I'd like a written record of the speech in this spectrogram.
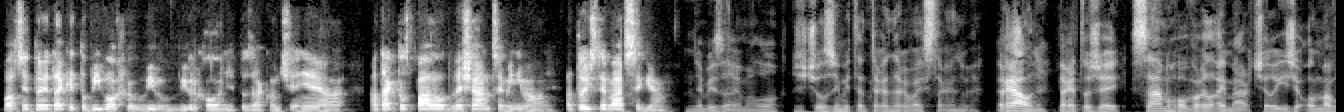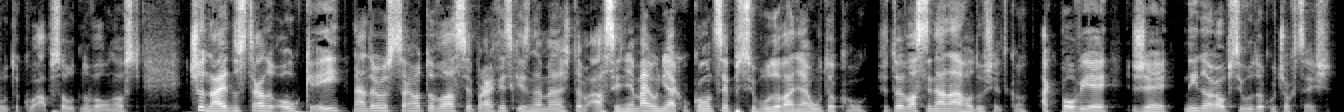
vlastne to je takéto vyvrcholenie, to zakončenie a a takto spálil dve šance minimálne. A to isté Barsegian. Mne by zaujímalo, že čo s nimi ten tréner aj strenuje. Reálne, pretože sám hovoril aj Marcelli, že on má v útoku absolútnu voľnosť, čo na jednu stranu OK, na druhú stranu to vlastne prakticky znamená, že tam asi nemajú nejakú koncepciu budovania útokov. Že to je vlastne na náhodu všetko. Ak povie, že Nino rob si v útoku čo chceš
